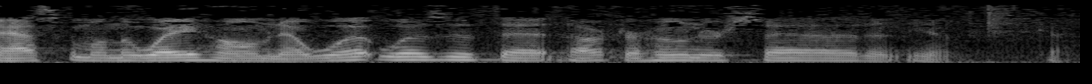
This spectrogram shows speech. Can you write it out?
ask them on the way home. Now, what was it that Dr. Hoehner said? And, yeah, okay.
